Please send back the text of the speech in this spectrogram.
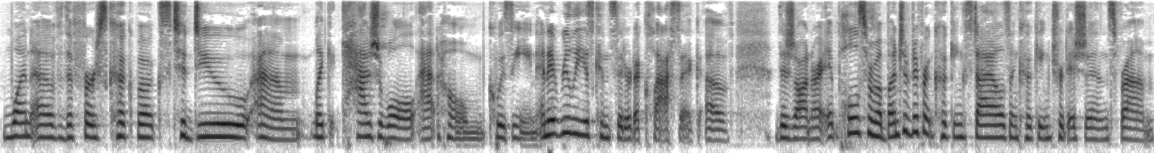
one of the first cookbooks to do um, like casual at home cuisine. And it really is considered a classic of the genre. It pulls from a bunch of different cooking styles and cooking traditions from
